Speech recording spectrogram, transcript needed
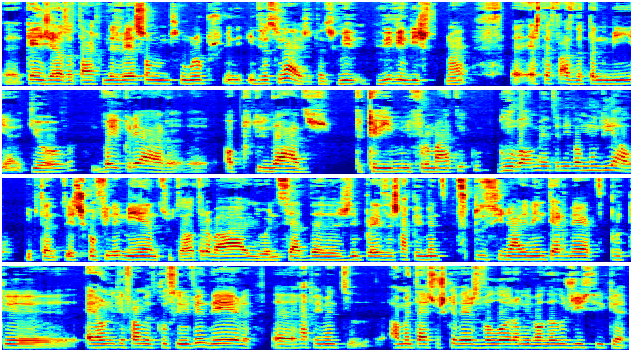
Eh, quem gera os ataques muitas vezes são, são grupos internacionais, portanto, que vivem disto, não é? Eh, esta fase da pandemia que houve veio criar eh, oportunidades de crime informático globalmente a nível mundial. E, portanto, estes confinamentos, o teletrabalho, a necessidade das empresas rapidamente se posicionarem na internet porque era a única forma de conseguirem vender, uh, rapidamente aumentar as suas cadeias de valor ao nível da logística,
